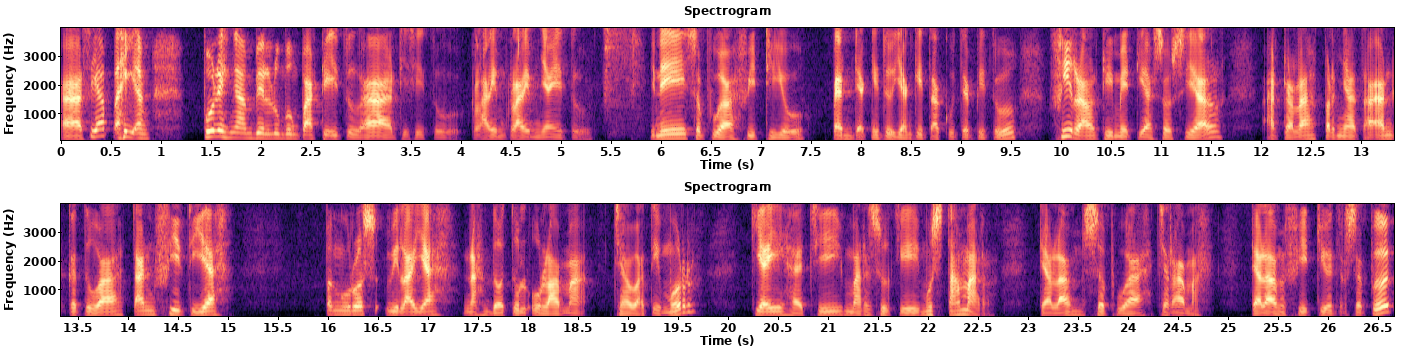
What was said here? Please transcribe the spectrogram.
Nah, siapa yang boleh ngambil lumbung padi itu. Ah, di situ klaim-klaimnya itu. Ini sebuah video pendek itu yang kita kutip itu viral di media sosial adalah pernyataan Ketua Tanfidiyah pengurus wilayah Nahdlatul Ulama Jawa Timur Kiai Haji Marzuki Mustamar dalam sebuah ceramah. Dalam video tersebut,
